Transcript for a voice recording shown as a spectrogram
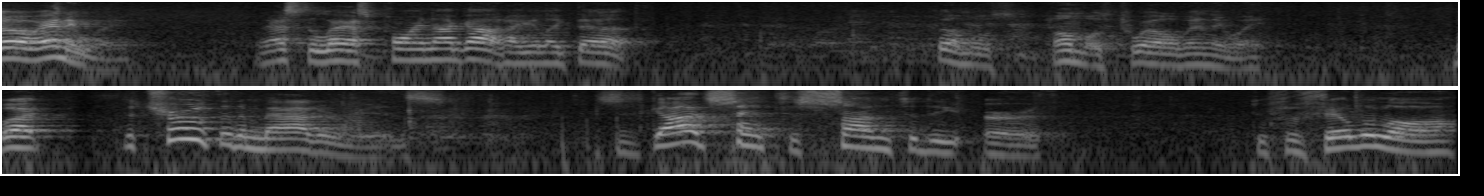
So, anyway, that's the last point I got. How you like that? It's almost, almost 12 anyway. But the truth of the matter is, is God sent his son to the earth to fulfill the law,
